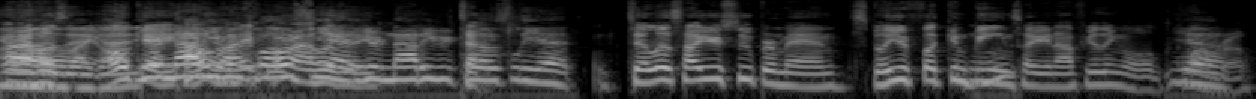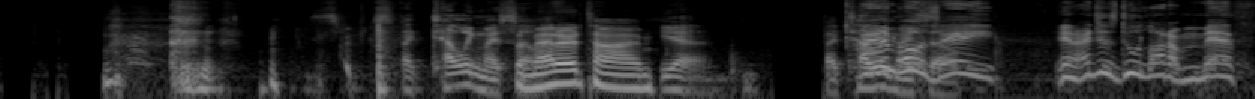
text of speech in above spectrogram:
god. Jose. my God. Okay, You're not even right, close all right, yet. Jose. You're not even Tell- close yet. Tell us how you're Superman. Spill your fucking Mhm. beans how you're not feeling old. Come Yeah. on, bro. Just by telling It's a myself. matter of time. Yeah. By telling myself. Jose, and I just do a lot of meth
